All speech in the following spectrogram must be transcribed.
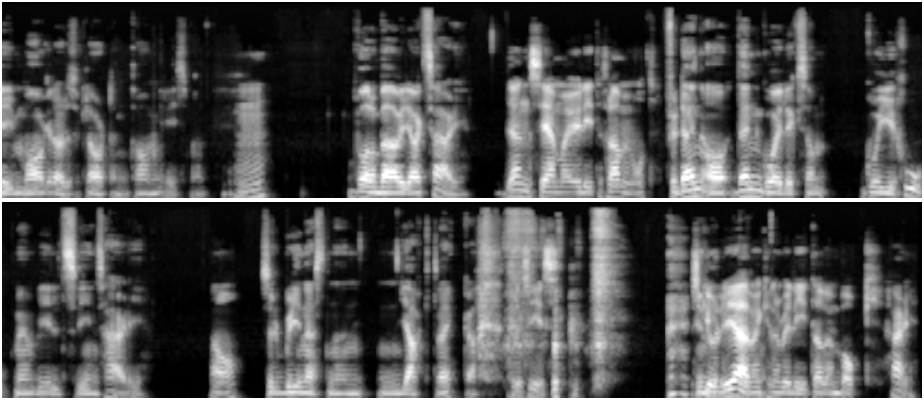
är ju magrare såklart än tamgris men Mm. våran bäverjaktshelg. Den ser man ju lite fram emot. För den, ja, den går ju liksom går ju ihop med en vildsvinshelg. Ja, Så det blir nästan en, en jaktvecka. precis. Det skulle ju även kunna bli lite av en bockhelg.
